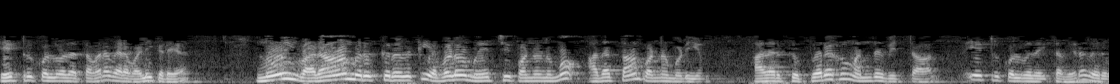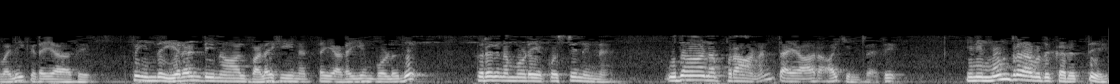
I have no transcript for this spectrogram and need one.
ஏற்றுக்கொள்வதை தவிர வேற வழி கிடையாது. நோய் வராம இருக்கிறதுக்கு எவ்வளவு முயற்சி பண்ணணுமோ அதைத்தான் பண்ண முடியும். அதற்கு பிறகும் வந்து விட்டால் ஏற்றுக்கொள்வதை தவிர வேறு வழி கிடையாது. இப்ப இந்த இரண்டினால் பலகீனத்தை அடையும் பொழுது பிறகு நம்முடைய கொஸ்டின் என்ன? உதான பிராணன் தயாராகின்றது. இனி மூன்றாவது கருத்து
